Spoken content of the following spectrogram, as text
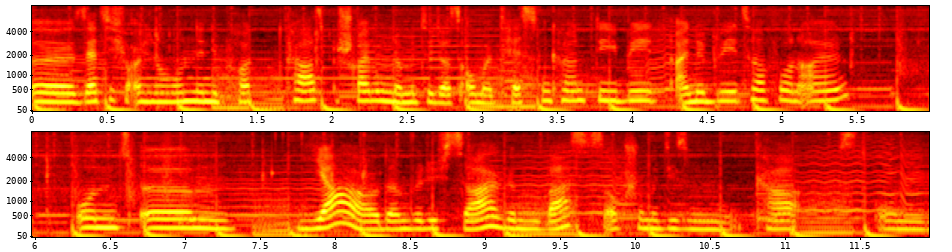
Äh, setze ich euch noch unten in die Podcast-Beschreibung, damit ihr das auch mal testen könnt, die Be eine Beta von allen. Und ähm, ja, dann würde ich sagen, was ist auch schon mit diesem Cast und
